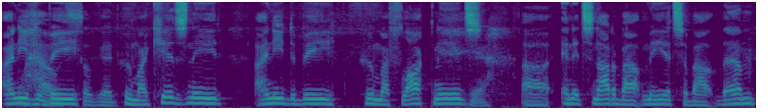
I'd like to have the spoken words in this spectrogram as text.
I need Mm. Wow, to be so good. who my kids need. I need to be who my flock needs. Yeah. Uh, and it's not about me, it's about them.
